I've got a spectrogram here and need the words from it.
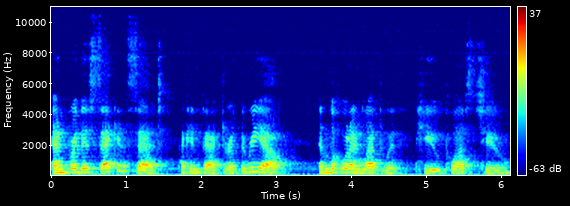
And for this second set, I can factor a 3 out. And look what I'm left with, q plus 2.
